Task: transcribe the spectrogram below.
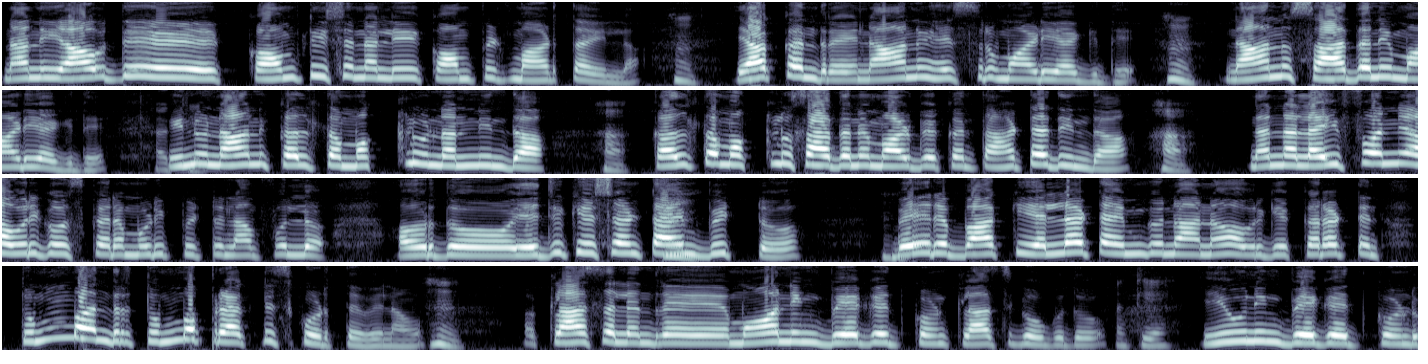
ನಾನು ಯಾವುದೇ ಕಾಂಪಿಟೇಷನ್ ಅಲ್ಲಿ ಕಾಂಪೀಟ್ ಮಾಡ್ತಾ ಇಲ್ಲ. ಯಾಕಂದ್ರೆ ನಾನು ಹೆಸರು ಮಾಡಿ ಆಗಿದೆ ನಾನು ಸಾಧನೆ ಮಾಡಿ ಆಗಿದೆ ಇನ್ನು ನಾನು ಕಲ್ತ ಮಕ್ಕಳು ನನ್ನಿಂದ. ಕಲ್ತ ಮಕ್ಕಳು ಸಾಧನೆ ಮಾಡ್ಬೇಕಂತ ಹಠದಿಂದ ನನ್ನ ಲೈಫನ್ನೇ ಅವರಿಗೋಸ್ಕರ ಮುಡಿಪಿಟ್ಟು ನಾನು ಫುಲ್ ಅವ್ರದ್ದು ಎಜುಕೇಶನ್ ಟೈಮ್ ಬಿಟ್ಟು ಬೇರೆ ಬಾಕಿ ಎಲ್ಲ ಟೈಮ್ಗೂ ನಾನು ಅವ್ರಿಗೆ ಕರೆಕ್ಟ್ ತುಂಬ ಅಂದ್ರೆ ತುಂಬ ಪ್ರಾಕ್ಟೀಸ್ ಕೊಡ್ತೇವೆ ನಾವು. ಕ್ಲಾಸಲ್ಲಿ ಅಂದರೆ ಮಾರ್ನಿಂಗ್ ಬೇಗ ಎದ್ಕೊಂಡು ಕ್ಲಾಸಿಗೆ ಹೋಗೋದು ಈವ್ನಿಂಗ್ ಬೇಗ ಎದ್ಕೊಂಡು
